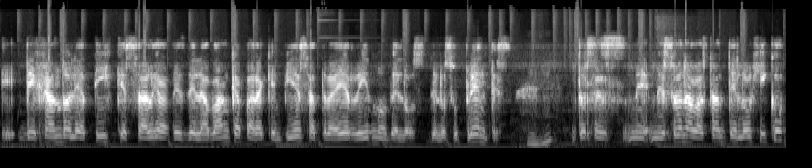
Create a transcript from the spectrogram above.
eh, dejándole a ti que salga desde la banca para que empiece a traer ritmo de los, de los suplentes. Entonces me, suena bastante lógico.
